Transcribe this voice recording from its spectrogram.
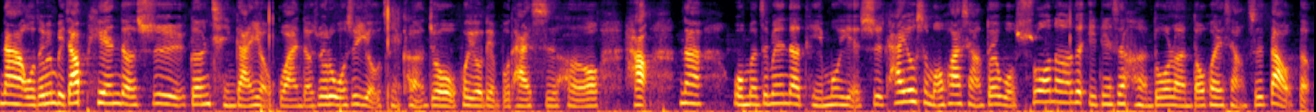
那我这边比较偏的是跟情感有关的，所以如果是友情，可能就会有点不太适合哦。好，那我们这边的题目也是，他有什么话想对我说呢？这一定是很多人都会想知道的。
